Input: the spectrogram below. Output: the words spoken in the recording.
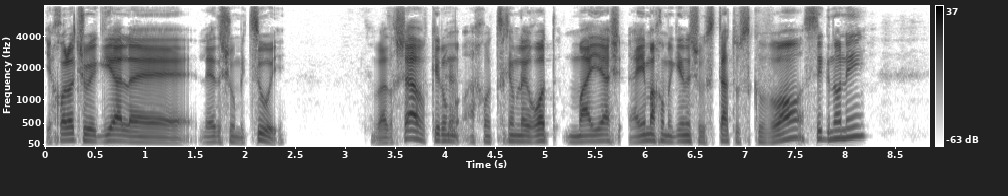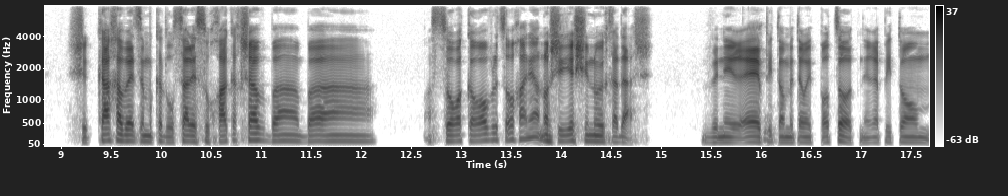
יכול להיות שהוא הגיע לא, לאיזשהו מיצוי. ואז עכשיו, כאילו, כן. אנחנו צריכים לראות מה יהיה, האם אנחנו מגיעים לאיזשהו סטטוס קוו סגנוני, שככה בעצם הכדורסל ישוחק עכשיו בעשור הקרוב לצורך העניין, או שיהיה שינוי חדש, ונראה כן. פתאום יותר מתפרצות, נראה פתאום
